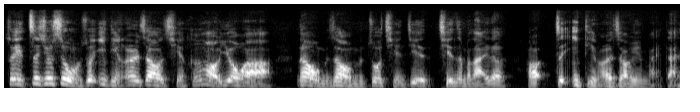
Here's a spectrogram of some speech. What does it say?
所以这就是我们说一点二兆钱很好用啊。那我们知道我们做钱建钱怎么来的？好，这一点二兆元买单。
